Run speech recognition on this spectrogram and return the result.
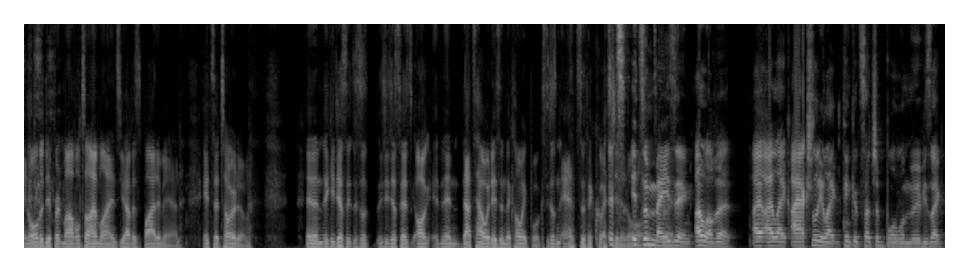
In all the different Marvel timelines, you have a Spider-Man. It's a totem. And then he just just- he just says, "Oh," and then that's how it is in the comic books. it doesn't answer the question It's at all. it's amazing. I love it. I, I like I actually like think it's such a baller move. He's like,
